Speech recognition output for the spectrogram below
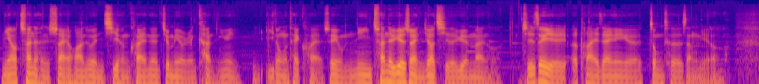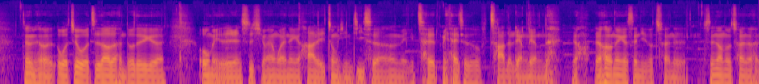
你要穿的很帅的话，如果你骑很快，那就没有人看，因为你移动的太快。所以，我们你穿的越帅，你就要骑的越慢哦。其实这也 apply 在那个重车上面哦。真的我就我知道的很多的这个欧美的人士喜欢玩那个哈雷重型机车，每车每台车都擦的亮亮的，然后然后那个身体都穿的身上都穿的很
